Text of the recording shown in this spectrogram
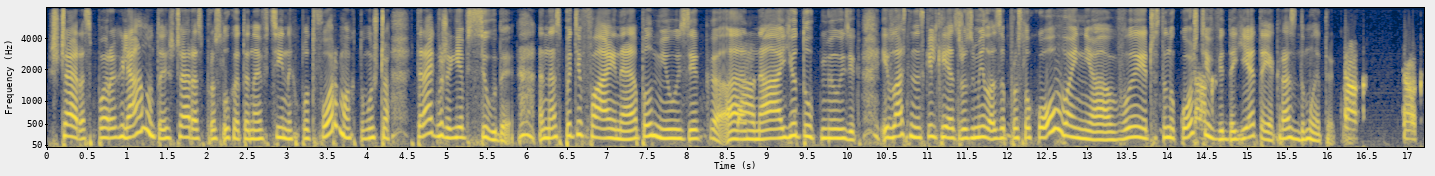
ще раз переглянути, ще раз прослухати на офіційних платформах, тому що трек вже є всюди: на Spotify, на Apple Music, е, Так. на YouTube Music. І власне, наскільки я зрозуміла, за прослуховування ви частину коштів віддаєте якраз Дмитрику. Так, так, так.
